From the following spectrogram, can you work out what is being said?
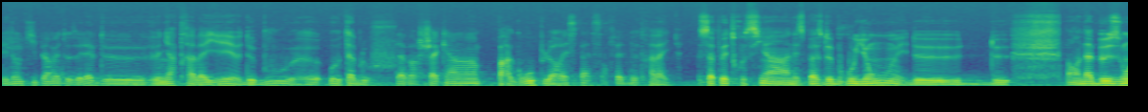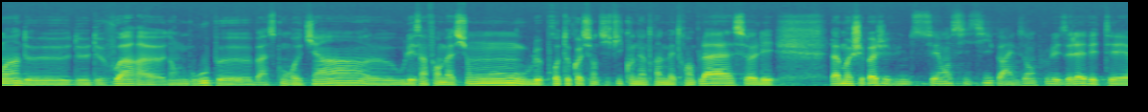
et donc qui permettent aux élèves de venir travailler debout au tableau, d'avoir chacun par groupe leur espace en fait de travail. Ça peut être aussi un, espace de brouillon et de, de bah, on a besoin de, de, voir euh, dans le groupe euh, bah, ce qu'on retient euh, ou les informations ou le protocole scientifique qu'on est en train de mettre en place. Les, là, moi, je sais pas, j'ai vu une séance ici, par exemple, où les élèves étaient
